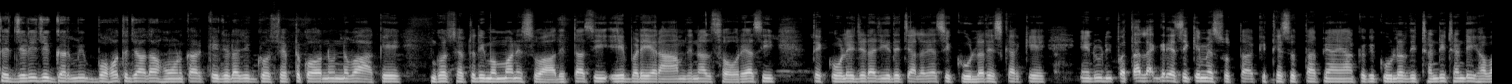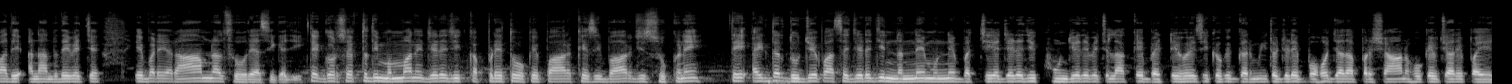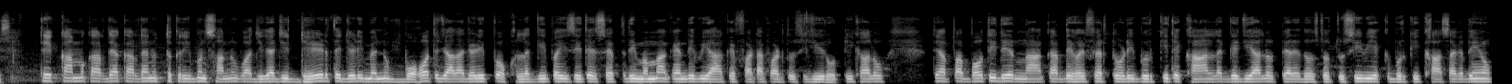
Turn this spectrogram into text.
ਤੇ ਜਿਹੜੀ ਜੀ ਗਰਮੀ ਬਹੁਤ ਜ਼ਿਆਦਾ ਹੋਣ ਕਰਕੇ ਜਿਹੜਾ ਜੀ ਗੁਰਸਿਫਤ ਕੌਰ ਨੂੰ ਨਵਾ ਕੇ ਗੁਰਸਿਫਤ ਦੀ ਮੰਮਾ ਨੇ ਸਵਾ ਦਿੱਤਾ ਸੀ, ਇਹ ਬੜੇ ਆਰਾਮ ਦੇ ਨਾਲ ਸੌ ਰਿਹਾ ਸੀ ਤੇ ਕੋਲੇ ਜਿਹੜਾ ਜੀ ਇਹਦੇ ਚੱਲ ਰਿਹਾ ਸੀ ਕੂਲਰ, ਇਸ ਕਰਕੇ ਇਹਨੂੰ ਨਹੀਂ ਪਤਾ ਲੱਗ ਰਿਹਾ ਸੀ ਕਿ ਮੈਂ ਸੁੱਤਾ, ਕਿੱਥੇ ਸੁੱਤਾ ਪਿਆ ਆ ਕਿਉਂਕਿ ਕੂਲਰ ਦੀ ਠੰਡੀ ਠੰਡੀ ਹਵਾ ਦੇ ਆਨੰਦ ਦੇ ਵਿੱਚ ਇਹ ਬੜੇ ਆਰਾਮ ਨਾਲ ਸੌ ਰਿਹਾ ਸੀਗਾ ਜੀ। ਤੇ ਗੁਰਸਿਫਤ ਦੀ ਮੰਮਾ ਨੇ ਜਿਹੜੇ ਜੀ ਕੱਪੜੇ ਧੋ ਕੇ ਪਾ ਰੱਖੇ ਸੀ ਬਾਹਰ ਜੀ ਸੁੱਕਣੇ ਤੇ ਇੱਧਰ ਦੂਜੇ ਪਾਸੇ ਜਿਹੜੇ ਜੀ ਨੰਨੇ ਮੁੰਨੇ ਬੱਚੇ ਆ, ਜਿਹੜੇ ਜੀ ਖੂੰਜੇ ਦੇ ਵਿੱਚ ਲੱਗ ਕੇ ਬੈਠੇ ਹੋਏ ਸੀ, ਕਿਉਂਕਿ ਗਰਮੀ ਤੋਂ ਜਿਹੜੇ ਬਹੁਤ ਜ਼ਿਆਦਾ ਪਰੇਸ਼ਾਨ ਹੋ ਕੇ ਵਿਚਾਰੇ ਪਏ ਸੀ। ਤੇ ਕੰਮ ਕਰਦਿਆਂ ਕਰਦਿਆਂ ਨੂੰ ਤਕਰੀਬਨ ਸਾਨੂੰ ਵੱਜ ਗਿਆ ਜੀ। ਡੇਢ ਤੇ ਜਿਹੜੀ ਮੈਨੂੰ ਬਹੁਤ ਜ਼ਿਆਦਾ ਜਿਹੜੀ ਭੁੱਖ ਲੱਗੀ ਪਈ ਸੀ ਤੇ ਸਿਫਤ ਦੀ ਮੰਮਾ ਕਹਿੰਦੀ ਵੀ ਆ ਕੇ ਫਟਾਫਟ ਤੁਸੀਂ ਜੀ ਰੋਟੀ ਖਾ ਲਓ। ਤੇ ਆਪਾਂ ਬਹੁਤੀ ਦੇਰ ਨਾ ਕਰਦੇ ਹੋਏ ਫਿਰ ਤੋੜੀ ਬੁਰਕੀ ਤੇ ਖਾਣ ਲੱਗੇ ਜੀ। ਆ ਲਓ ਪਿਆਰੇ ਦੋਸਤੋ, ਤੁਸੀਂ ਵੀ ਇੱਕ ਬੁਰਕੀ ਖਾ ਸਕਦੇ ਹੋ।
